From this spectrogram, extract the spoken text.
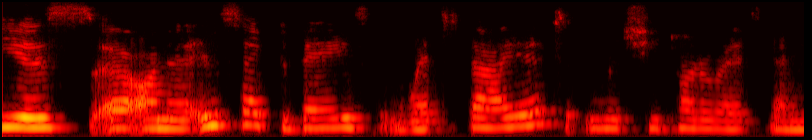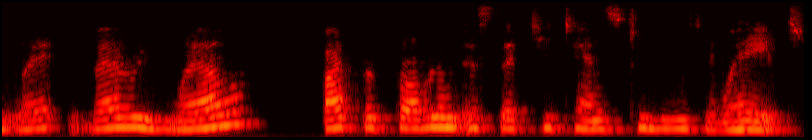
He is uh, on an insect-based wet diet, which he tolerates very, very well. But the problem is that he tends to lose weight,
